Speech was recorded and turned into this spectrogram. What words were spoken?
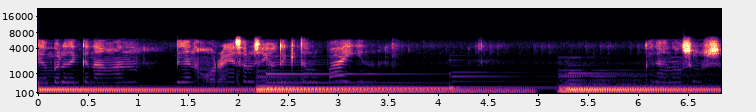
gambar dan kenangan dengan orang yang seharusnya udah kita lupain. Kadang-kadang susah.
